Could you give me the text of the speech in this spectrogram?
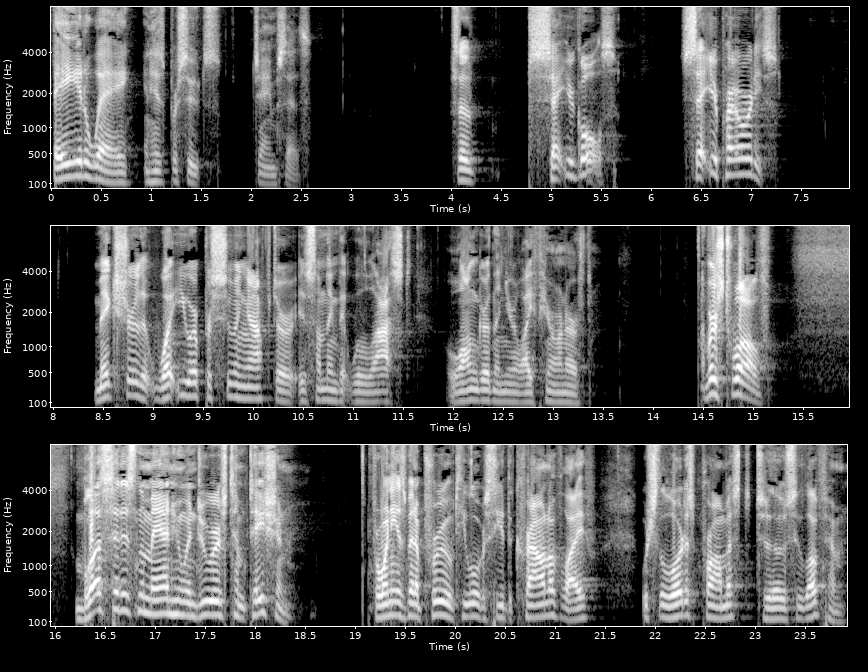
fade away in his pursuits, James says. So set your goals, set your priorities. Make sure that what you are pursuing after is something that will last longer than your life here on earth. Verse 12 Blessed is the man who endures temptation, for when he has been approved, he will receive the crown of life which the Lord has promised to those who love him.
